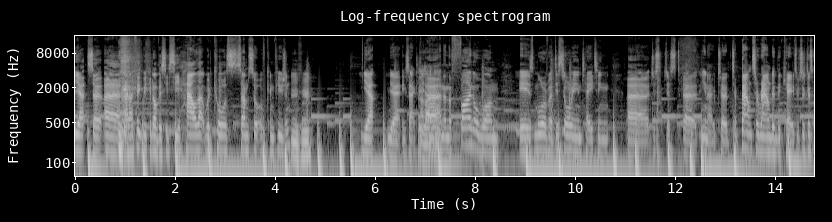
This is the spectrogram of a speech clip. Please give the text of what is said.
Yeah. So uh, and I think we could obviously see how that would cause some sort of confusion. Mm-hmm. Yeah. Yeah. Exactly. like uh, and then the final one is more of a disorientating. Uh, just, just uh, you know, to, to bounce around in the cage, which is just.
